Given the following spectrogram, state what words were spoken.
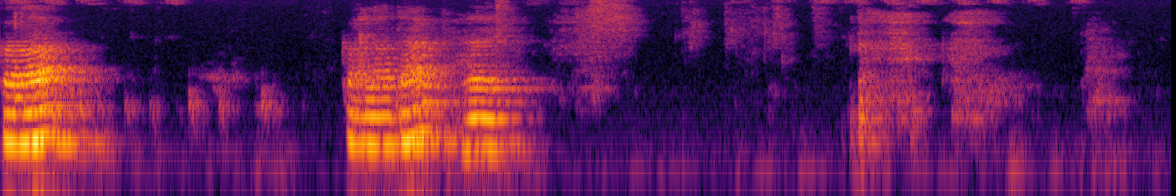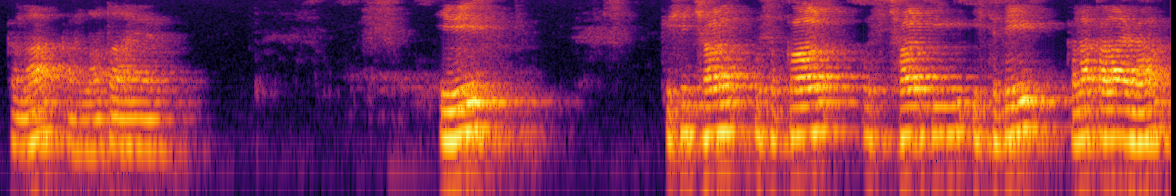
कला कहलाता है। कला कहलाता है। ये किसी क्षण, उस कण, उस क्षण की स्थिति कला कहलाएगा,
